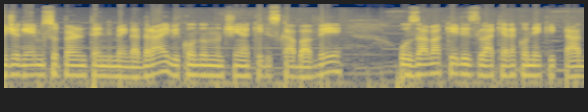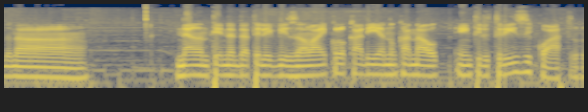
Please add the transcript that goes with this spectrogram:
videogames Super Nintendo Mega Drive quando não tinha aqueles cabo AV, usava aqueles lá que era conectado na na antena da televisão lá e colocaria no canal entre 3 e 4.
